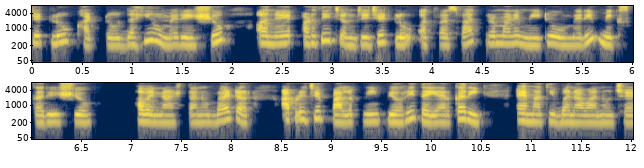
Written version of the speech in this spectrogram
જેટલું ખાટું દહીં ઉમેરીશું અને અડધી ચમચી જેટલું અથવા સ્વાદ પ્રમાણે મીઠું ઉમેરી મિક્સ કરીશું. હવે નાસ્તાનું બેટર આપણે જે પાલકની પ્યોરી તૈયાર કરી એમાંથી બનાવવાનું છે.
